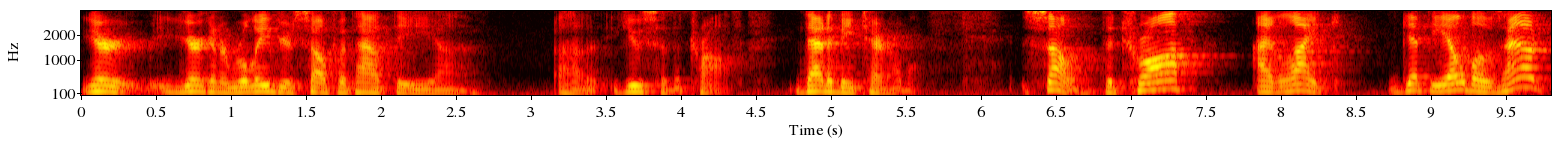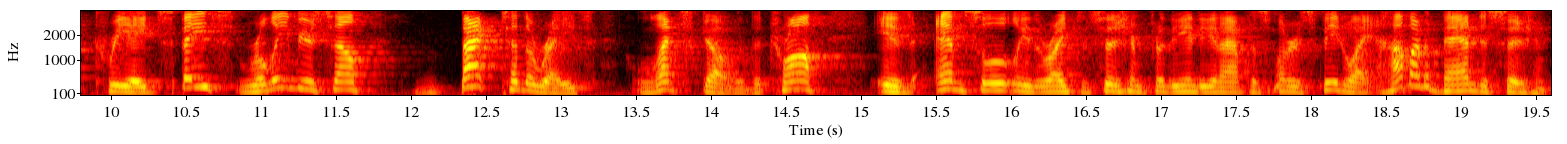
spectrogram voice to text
you're you're going to relieve yourself without the uh, uh, use of the trough. That'd be terrible. So the trough, I like. Get the elbows out, create space, relieve yourself. Back to the race. Let's go. The trough is absolutely the right decision for the Indianapolis Motor Speedway. How about a bad decision?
